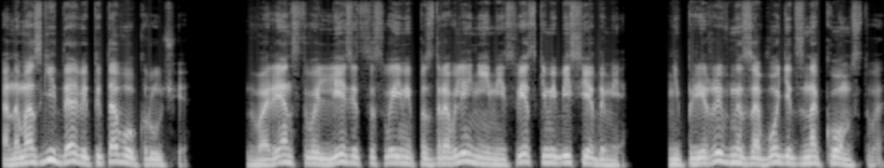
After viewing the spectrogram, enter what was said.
а на мозги давит и того круче. Дворянство лезет со своими поздравлениями и светскими беседами, непрерывно заводит знакомства.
